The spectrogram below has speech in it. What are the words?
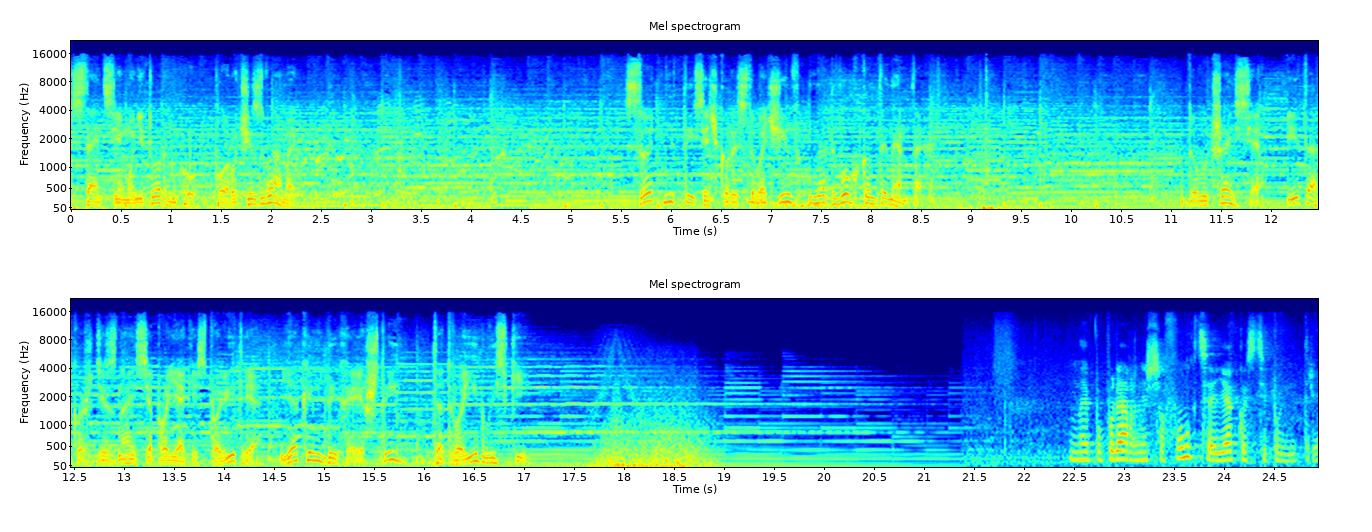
Станції моніторингу поруч із вами. Сотні тисяч користувачів на двох континентах. Долучайся і також дізнайся про якість повітря, яким дихаєш ти та твої близькі. Найпопулярніша функція якості повітря.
